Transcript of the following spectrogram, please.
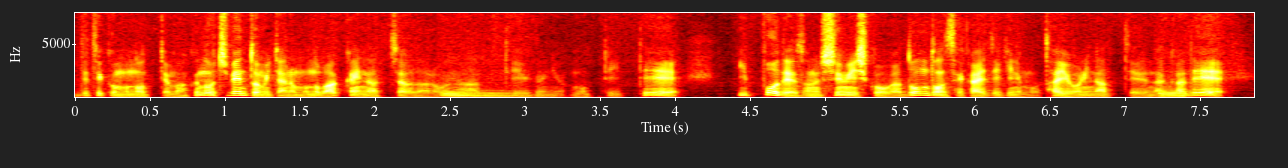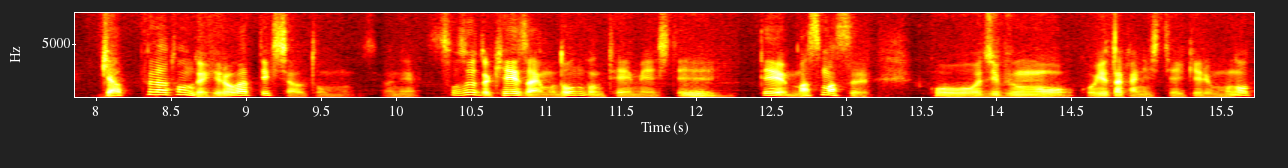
出てくるものって幕の内弁当みたいなものばっかりになっちゃうだろうなっていうふうに思っていて一方でその趣味思考がどんどん世界的にも多様になっている中でギャップがどんどん広がってきちゃうと思うんですよね。そうすると経済もどんどん低迷していって、うん、ますますこう自分をこう豊かにしていけるものっ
